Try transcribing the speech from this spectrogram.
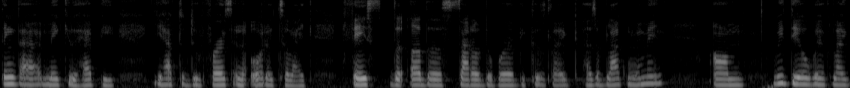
things that make you happy. You have to do first in order to like face the other side of the world because like as a black woman um we deal with like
